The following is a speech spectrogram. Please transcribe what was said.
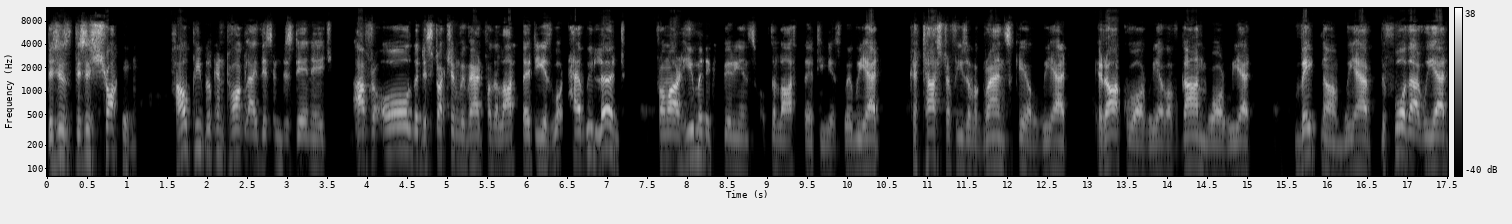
This is this is shocking. How people can talk like this in this day and age after all the destruction we've had for the last 30 years. What have we learned from our human experience of the last 30 years, where we had catastrophes of a grand scale? We had Iraq war, we have Afghan war, we had Vietnam, we have before that we had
